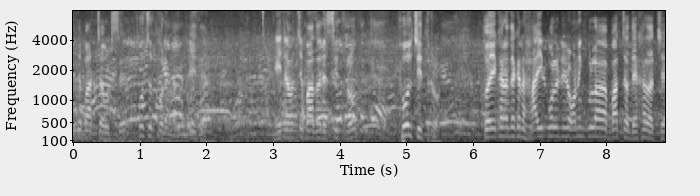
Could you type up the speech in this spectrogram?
এই যে বাচ্চা উঠছে প্রচুর পরিমাণ এই যে। এটা হচ্ছে বাজারের চিত্র ফুল চিত্র। তো এখানে দেখেন হাই কোয়ালিটির অনেকগুলা বাচ্চা দেখা যাচ্ছে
